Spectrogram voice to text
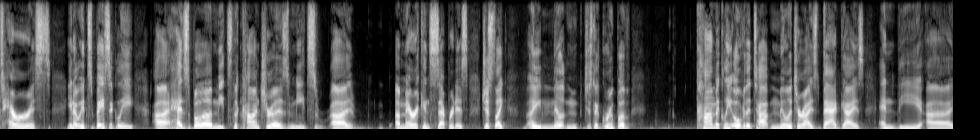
terrorists. You know, it's basically uh, Hezbollah meets the Contras meets uh, American separatists, just like a mil- just a group of comically over the top militarized bad guys, and the uh,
